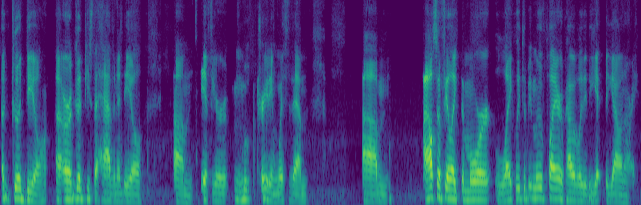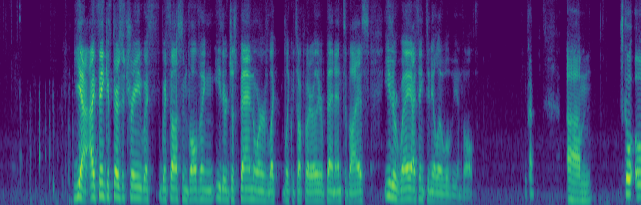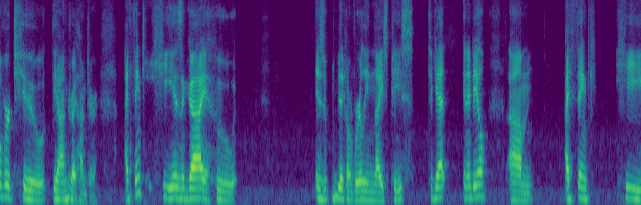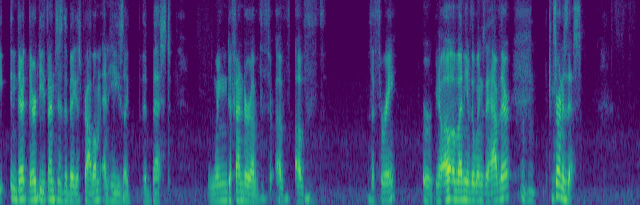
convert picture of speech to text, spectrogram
a good deal uh, or a good piece to have in a deal um, if you're trading with them. Um, I also feel like the more likely to be moved player would probably be get the Gallinari. Yeah, I think if there's a trade with with us involving either just Ben or like like we talked about earlier, Ben and Tobias, either way, I think Danilo will be involved. Um, let's go over to DeAndre Hunter. I think he is a guy who is like a really nice piece to get in a deal. Um, I think he in their their defense is the biggest problem, and he's like the best wing defender of the th- of of the three, or you know of any of the wings they have there. Mm-hmm. Concern is this:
